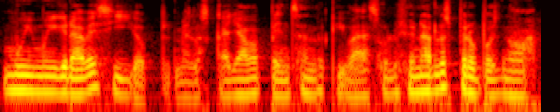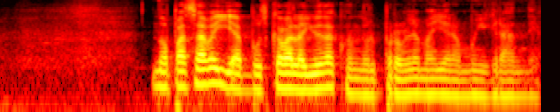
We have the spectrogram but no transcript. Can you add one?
muy muy graves y yo pues, me los callaba pensando que iba a solucionarlos, pero pues no. No pasaba y ya buscaba la ayuda cuando el problema ya era muy grande.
